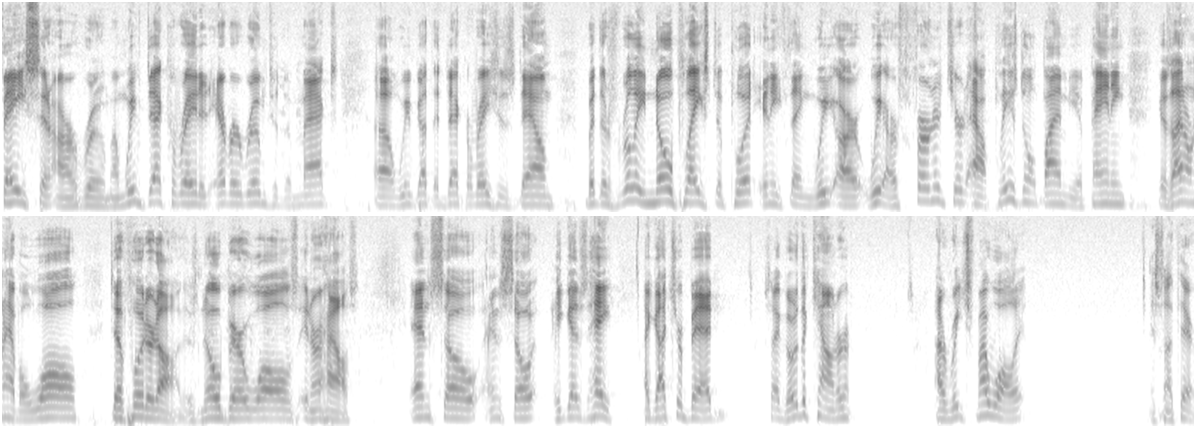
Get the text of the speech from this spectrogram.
vase in our room, and we've decorated every room to the max. Uh, we've got the decorations down, but there's really no place to put anything. We are we are furnitured out. Please don't buy me a painting because I don't have a wall to put it on. There's no bare walls in our house, and so and so he goes, "Hey, I got your bed." So I go to the counter. I reach my wallet. It's not there.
